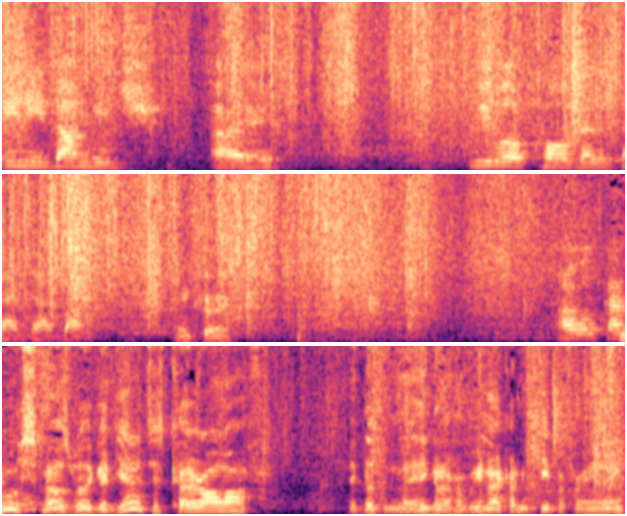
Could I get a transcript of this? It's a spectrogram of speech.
any damage, I we will call the Lazada back. Okay. I will cut Ooh, this. smells really good. Yeah, just cut it all off. It doesn't. It ain't gonna hurt. We're not gonna keep it for anything.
